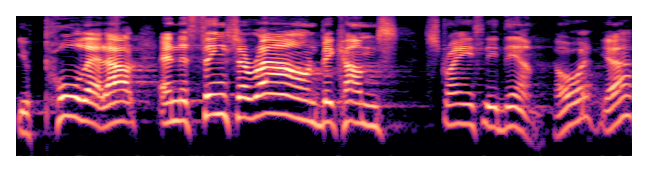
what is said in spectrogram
you pull that out, and the things around becomes strangely dim. Oh, yeah?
